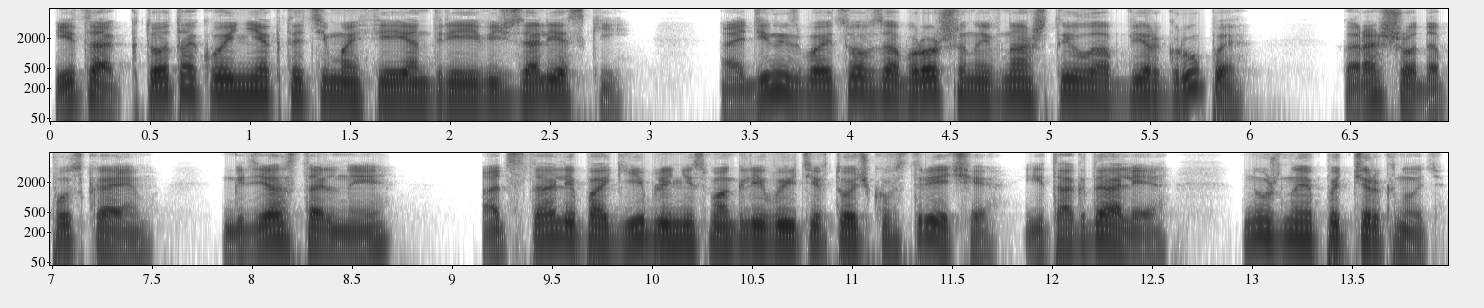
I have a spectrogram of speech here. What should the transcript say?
Итак, кто такой некто Тимофей Андреевич Залеский? Один из бойцов заброшенной в наш тыл обвергруппы? Хорошо, допускаем. Где остальные? Отстали, погибли, не смогли выйти в точку встречи и так далее. Нужно подчеркнуть.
